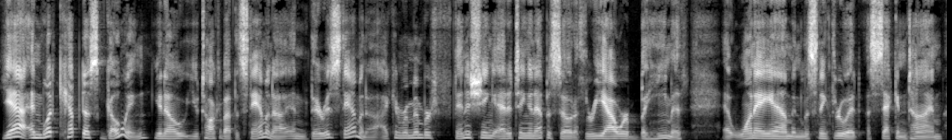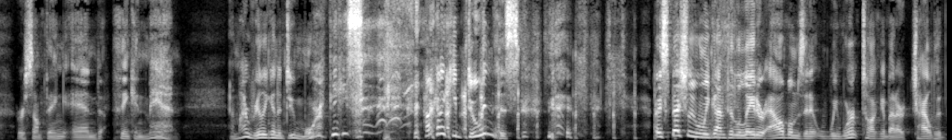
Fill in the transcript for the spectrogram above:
Yeah, and what kept us going, you know, you talk about the stamina, and there is stamina. I can remember finishing editing an episode, a three hour behemoth, at 1 a.m. and listening through it a second time or something and thinking, man, am I really going to do more of these? How can I keep doing this? Especially when we got into the later albums and it, we weren't talking about our childhood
